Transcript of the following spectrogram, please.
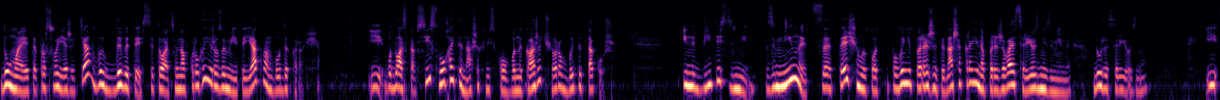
думаєте про своє життя, ви дивитесь ситуацію навкруги і розумієте, як вам буде краще. І, будь ласка, всі слухайте наших військових. Вони кажуть, що робити також. І не бійтесь змін. Зміни це те, що ми повинні пережити. Наша країна переживає серйозні зміни, дуже серйозні. І,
